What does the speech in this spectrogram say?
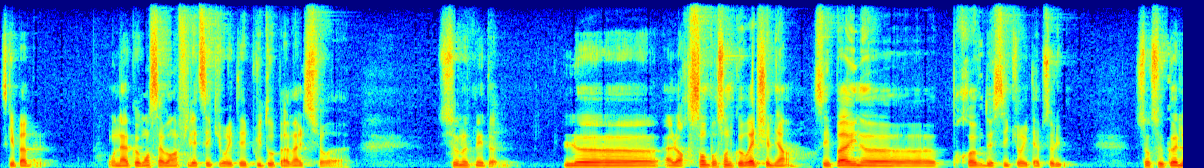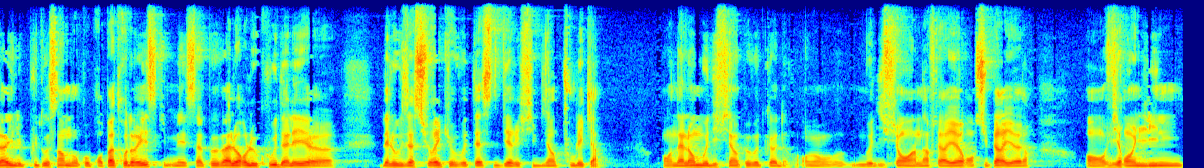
Ce qui est pas mal. On a commencé à avoir un filet de sécurité plutôt pas mal sur, euh, sur notre méthode. Le, alors 100% de coverage, c'est bien. C'est pas une euh, preuve de sécurité absolue. Sur ce code-là, il est plutôt simple, donc on prend pas trop de risques, mais ça peut valoir le coup d'aller euh, d'aller vous assurer que vos tests vérifient bien tous les cas, en allant modifier un peu votre code, en modifiant un inférieur en supérieur, en virant une ligne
